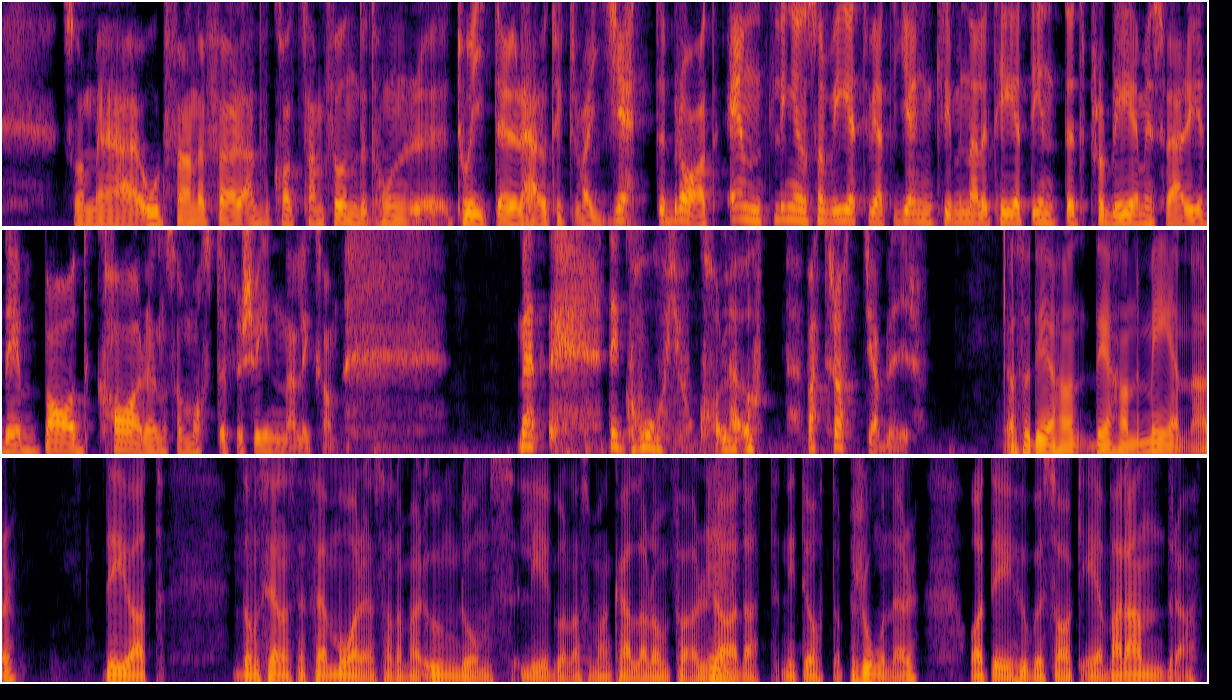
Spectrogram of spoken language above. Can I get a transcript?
som är ordförande för Advokatsamfundet, hon eh, tweetade ju det här och tyckte det var jättebra att äntligen så vet vi att gängkriminalitet inte är ett problem i Sverige, det är badkaren som måste försvinna liksom. Men det går ju att kolla upp, vad trött jag blir. Alltså det han, det han menar, det är ju att de senaste fem åren så har de här ungdomsligorna, som han kallar dem för, mm. dödat 98 personer och att det i huvudsak är varandra.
